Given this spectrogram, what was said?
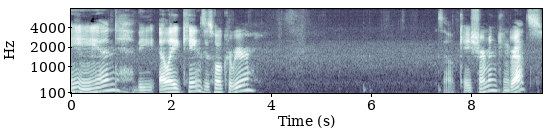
And the LA Kings his whole career. So, Kay Sherman, congrats.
